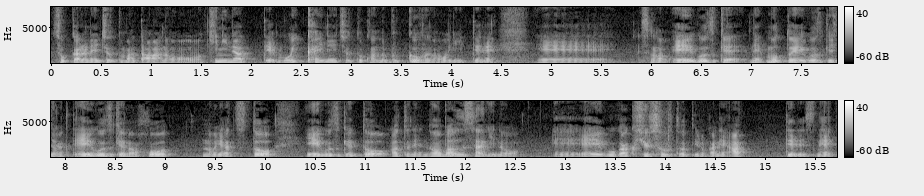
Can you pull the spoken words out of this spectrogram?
そこからね、ちょっとまた、あの、気になって、もう一回ね、ちょっと今度ブックオフの方に行ってね、え、その英語付け、ね、もっと英語付けじゃなくて、英語付けの方のやつと、英語付けと、あとね、ノバウサギの、えー、英語学習ソフトっていうのがね、あってですね、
